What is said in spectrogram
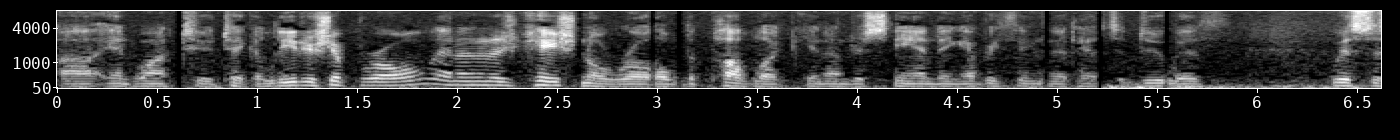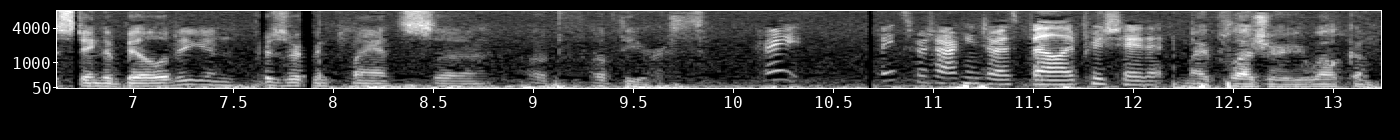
uh, and want to take a leadership role and an educational role of the public in understanding everything that has to do with, with sustainability and preserving plants uh, of, of the earth. Great. Thanks for talking to us, Bill. I appreciate it. My pleasure. You're welcome.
